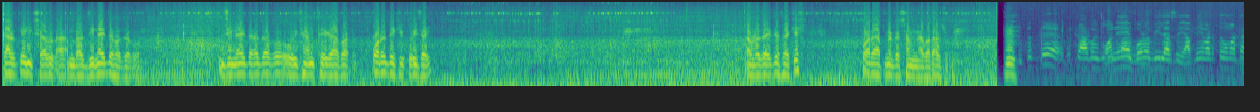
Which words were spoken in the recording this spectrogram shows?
কালকে ইনশাল্লাহ আমরা জিনাইদহ যাব। জিনাইদহ যাব, ওইখান থেকে আবার পরে দেখি কই যাই। আমরা যাইতে থাকি পরে আপনাদের সামনে আবার আসব। হুম। অনেক বড় বিল আছে আপনি মাঠে তো মাথা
